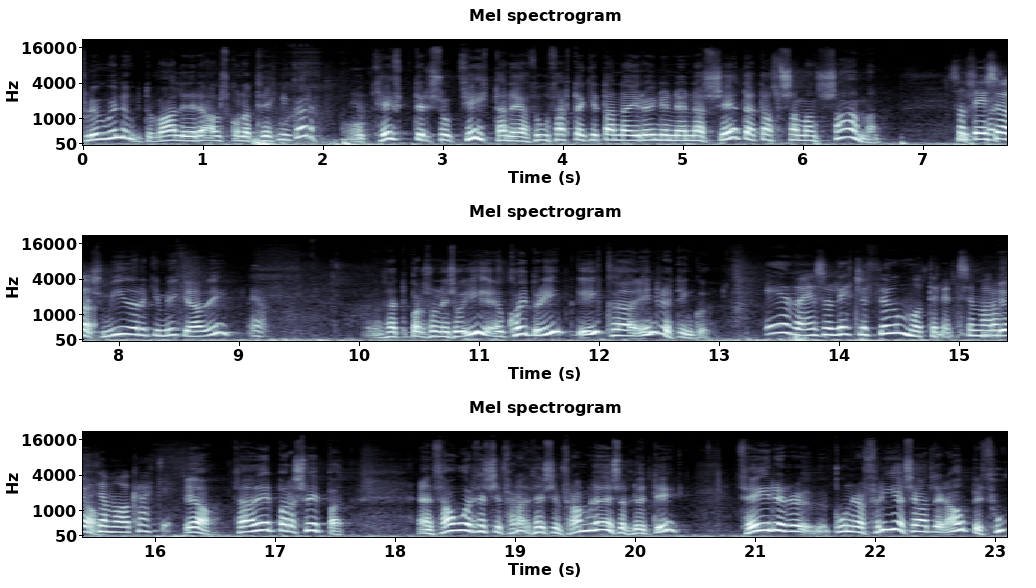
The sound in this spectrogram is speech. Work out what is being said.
flugvilum, þú getur valið þér alls konar tekningar og keiftir svo kitt þannig að þú þarft ekki annað í rauninni en að setja þetta allt saman saman. Svolítið Þú kannski smíðar ekki mikið af því. Já. Þetta er bara svona eins og í, þú kaupir íka innréttingu. eða eins og litlu flugmótilinn sem Já. átti þegar maður var krakki. Já, það er bara svipað. En þá er þessi, þessi framleiði þessar hluti, þeir eru búin að fría sig allir ábyrgð, þú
